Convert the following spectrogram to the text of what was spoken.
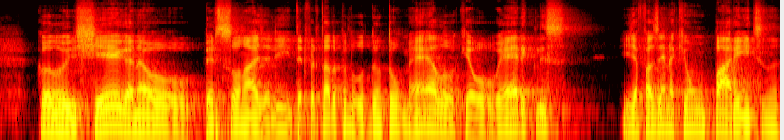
quando chega, né, o personagem ali interpretado pelo Danton Mello, que é o Ericles, e já fazendo aqui um parênteses, né?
